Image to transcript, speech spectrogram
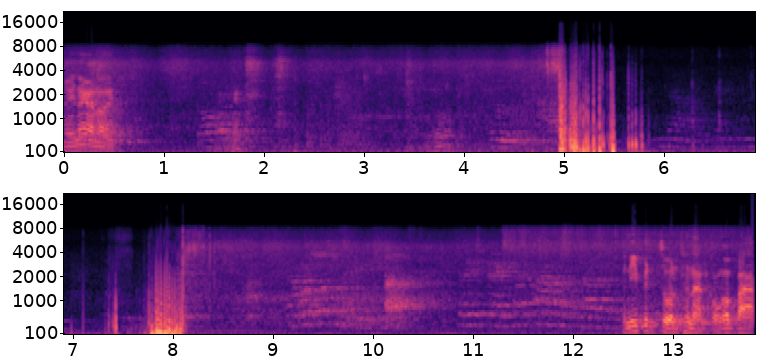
เงยหน้าหน่อย อันนี้เป็นส่วนถนัดของกระปา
